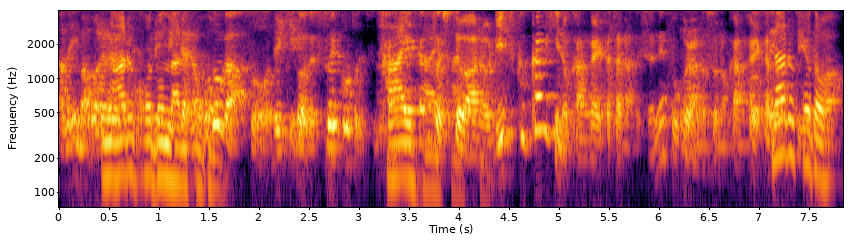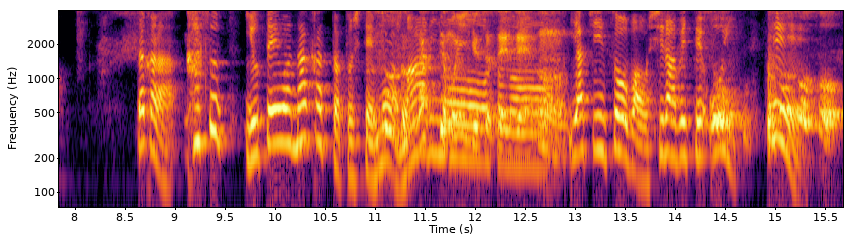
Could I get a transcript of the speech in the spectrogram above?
あの、今我々がなるほど説明してきたなるほどことが、そう、できる。そうですそういうことですね。考はいえ方としては、あの、リスク回避の考え方なんですよね。僕らのその考え方っていうのは。なるほど。だから、貸す予定はなかったとしても、そうそう周りなくてもいいんですよの、そ全然の、うん家賃相場を調べておいて、そうそうそう。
